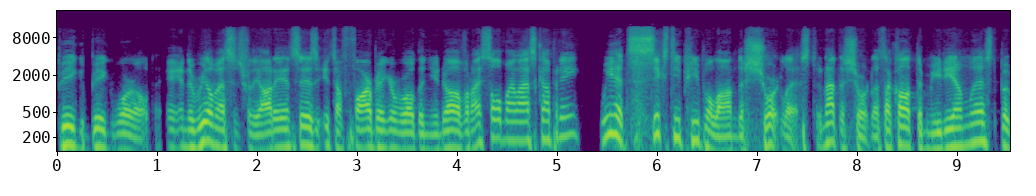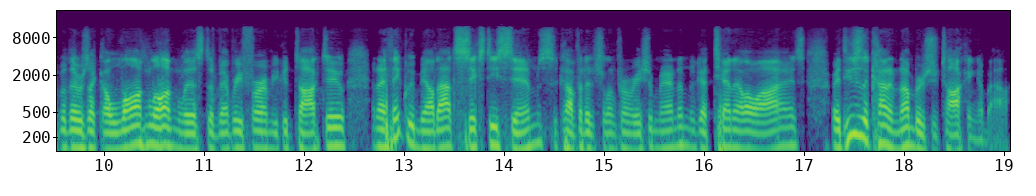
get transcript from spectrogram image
big big world. And the real message for the audience is it's a far bigger world than you know of. When i sold my last company we had 60 people on the short list not the short list i call it the medium list but there was like a long long list of every firm you could talk to. And i think we mailed out 60 CIMs confidential information memorandum we got 10 LOIs right? These are the kind of numbers you're talking about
